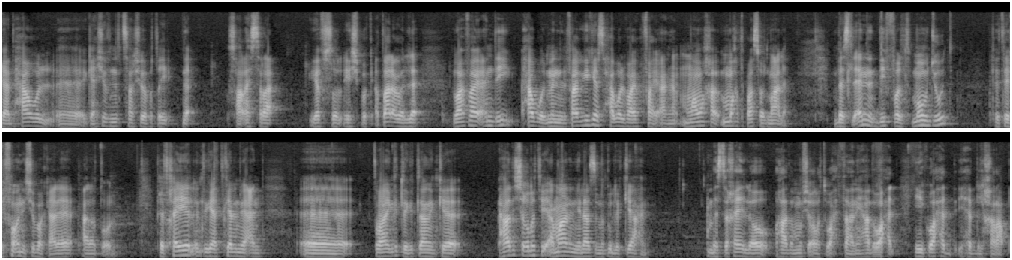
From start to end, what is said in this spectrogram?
قاعد أحاول آه، قاعد أشوف النت صار شوي بطيء. لا صار أسرع يفصل يشبك أطالع ولا الواي فاي عندي حول من ال5 جيجا حول واي فاي أنا ما ماخذ ما اخذ ال password ماله. بس لأن ال default موجود فتلفوني شبك عليه على طول. فتخيل أنت قاعد تكلمني عن آه طبعا قلت لك قلت لك هذه شغلتي أمان إني لازم أقول لك إياها. بس تخيل لو هذا مو شغلة واحد ثاني هذا واحد يجيك واحد يحب الخراب.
